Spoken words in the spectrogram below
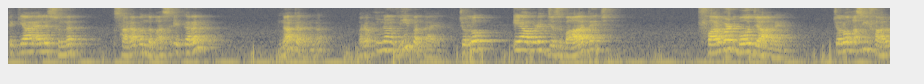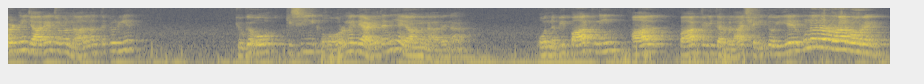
تو کیا اہل سنت سارا بندوبست ایک کرن؟ نہ کرن نا۔ پر انہاں بھی پتا ہے، چلو یہ اپنے جذبات فارورڈ بہت جا رہے ہیں۔ چلو، اسی فارورڈ نہیں جا رہے ہیں، چلو نال نال تے ٹریے کیونکہ وہ کسی اور نے دیہڑے تے نہیں ایام منا رہے نا۔ وہ نبی پاک نہیں، آل پاک جڑی کربلا شہید ہوئی ہے، انہوں نے رونا رو رہے ہیں۔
